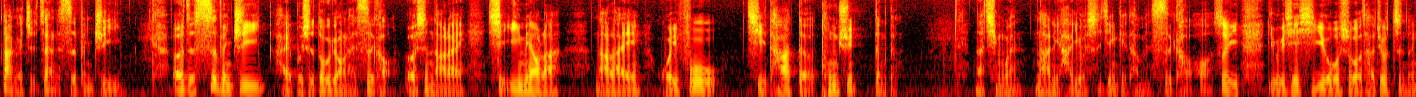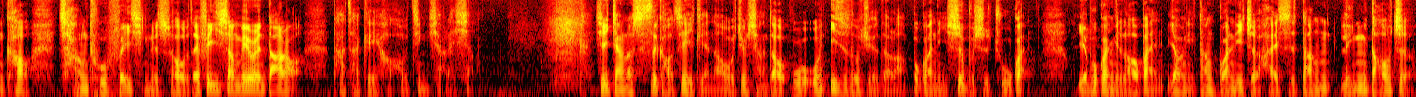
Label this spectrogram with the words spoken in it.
大概只占了四分之一，而这四分之一还不是都用来思考，而是拿来写 email 啦，拿来回复。其他的通讯等等，那请问哪里还有时间给他们思考哦？所以有一些 CEO 说，他就只能靠长途飞行的时候，在飞机上没有人打扰，他才可以好好静下来想。其实讲到思考这一点呢，我就想到我我一直都觉得啦，不管你是不是主管，也不管你老板要你当管理者还是当领导者，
